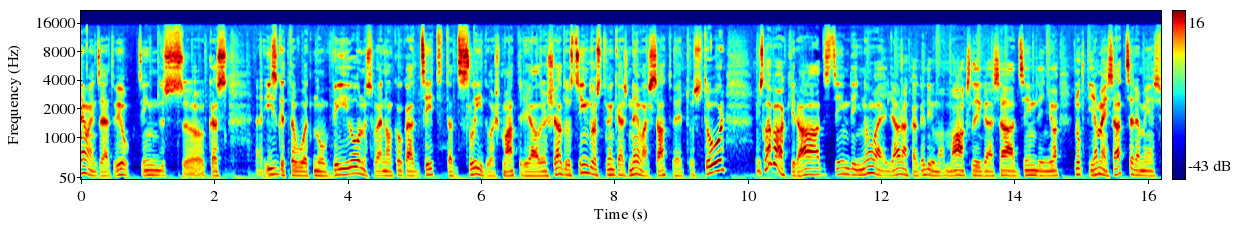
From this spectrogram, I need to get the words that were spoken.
nevajadzētu vilkt cimdus, uh, kas izgatavot no vilnas vai no kaut kāda cita slīdoša materiāla. Jo šādos cimdos vienkārši nevari satvērt to stūri. Vislabāk ir ādas cimdiņi, nu, vai ļaunākā gadījumā mākslīgās ādas cimdiņi. Jo, nu, ja mēs atceramies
